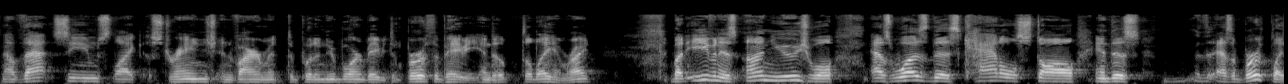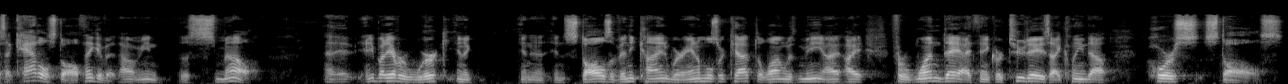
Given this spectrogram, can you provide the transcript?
Now that seems like a strange environment to put a newborn baby, to birth a baby and to, to lay him, right? But even as unusual as was this cattle stall and this, as a birthplace, a cattle stall, think of it. I mean, the smell. Uh, anybody ever work in a in, in, stalls of any kind where animals are kept along with me. I, I, for one day, I think, or two days, I cleaned out horse stalls.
